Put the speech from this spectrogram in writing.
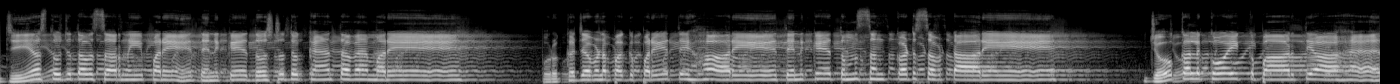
ਜੇ ਅਸ ਤੁਜ ਤਵ ਸਰਨੀ ਪਰੇ, ਤਿਨ ਕੇ ਦੁਸ਼ਟ ਦੁਖੈ ਤਵੈ ਮਰੇ। ਪੁਰਖ ਜਵਨ ਪਗ ਪਰੇ ਤਿਹਾਰੇ, ਤਿਨ ਕੇ ਤੁਮ ਸੰਕਟ ਸਵਟਾਰੇ ਜੋ ਕਲ ਕੋ ਇਕ ਪਾਰ ਧਿਆ ਹੈ,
